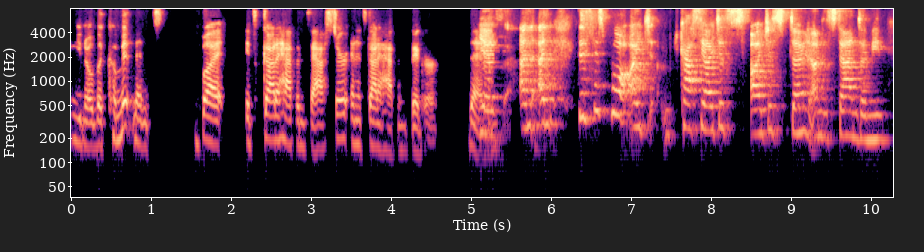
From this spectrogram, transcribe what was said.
you know the commitments but it's got to happen faster and it's got to happen bigger then. Yes, and and this is what I, Cassie, I just I just don't understand. I mean,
